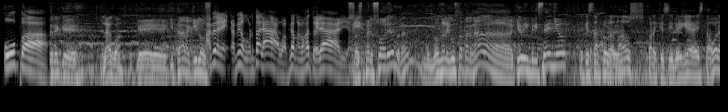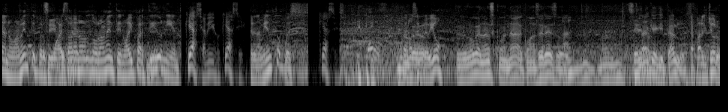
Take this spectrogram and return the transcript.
¡Upa! Tiene que el agua, que quitar aquí los A ver, amigo, cortá el agua, flaco, me gato del área. amigo. aspersores, ¿verdad? No, no le gusta para nada, Kevin Briseño. Es que están programados para que se llegue a esta hora normalmente, pero como a esta hora no- normalmente no hay partido ni ¿Qué hace, amigo? ¿Qué hace? entrenamiento, pues ¿Qué hace? como que no, se previó. Pero no ganas con nada con hacer eso. No, no, no. Tiene claro. que quitarlos. Tapar el chorro.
